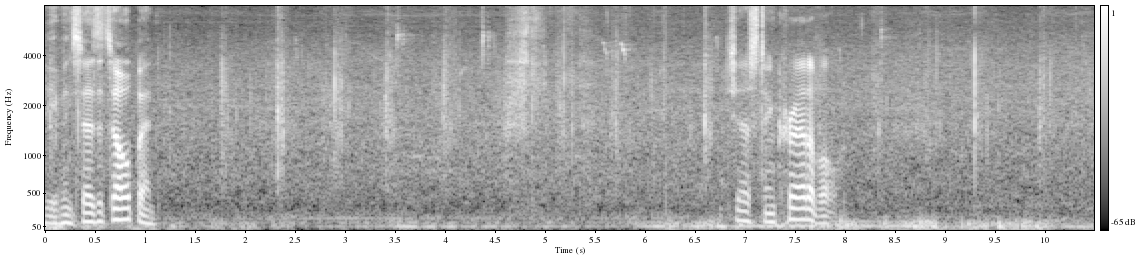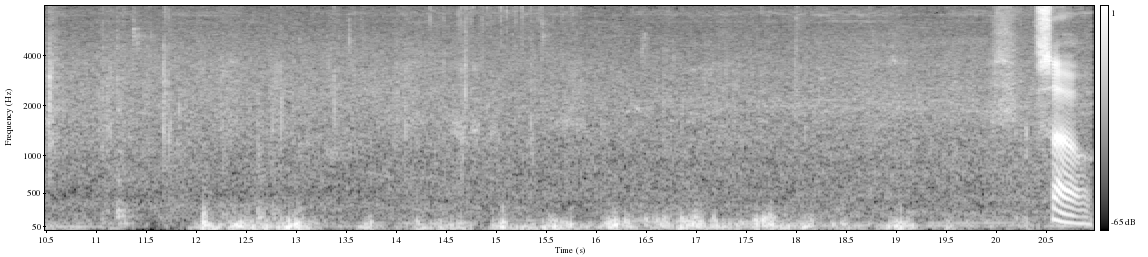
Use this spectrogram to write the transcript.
It even says it's open. Just incredible. So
